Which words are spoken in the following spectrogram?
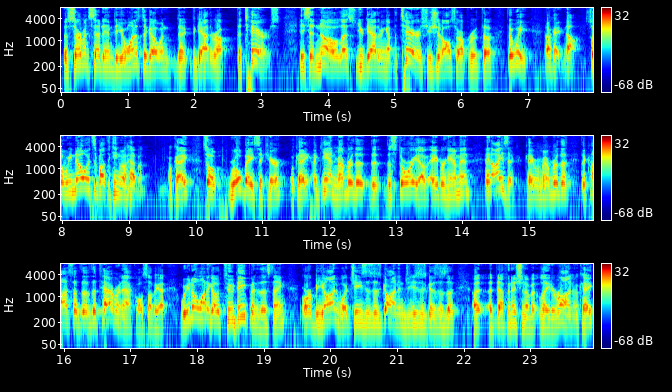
The servant said to him, Do you want us to go and to, to gather up the tares? He said, No, lest you gathering up the tares, you should also uproot the, the wheat. Okay, now, so we know it's about the kingdom of heaven. Okay? So, real basic here. Okay? Again, remember the, the, the, story of Abraham and, and Isaac. Okay? Remember the, the concept of the tabernacle, stuff like that. We don't want to go too deep into this thing or beyond what Jesus has gone, and Jesus gives us a, a, a definition of it later on. Okay?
